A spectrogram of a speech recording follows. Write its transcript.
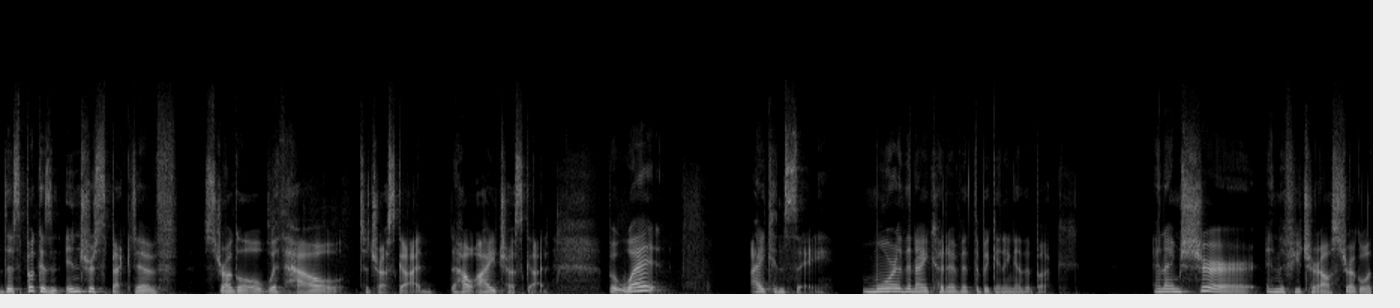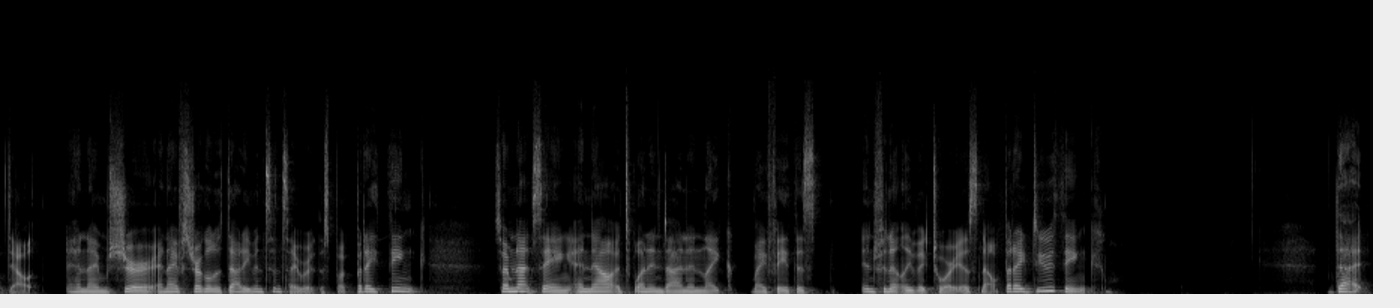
this book is an introspective struggle with how to trust God, how I trust God. But what I can say more than I could have at the beginning of the book. And I'm sure in the future I'll struggle with doubt. And I'm sure, and I've struggled with doubt even since I wrote this book. But I think, so I'm not saying, and now it's one and done, and like my faith is infinitely victorious now. But I do think that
